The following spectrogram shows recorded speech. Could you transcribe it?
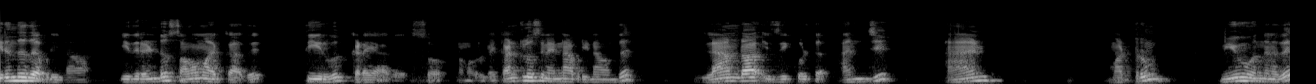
இருந்தது அப்படின்னா இது ரெண்டும் சமமா இருக்காது. தீர்வு கிடையாது. ஸோ நம்மளுடைய கன்க்ளூஷன் என்ன அப்படின்னா வந்து லேம்டா இஸ் ஈக்குவல் டு அஞ்சு அண்ட் மற்றும் மியூ வந்து என்னது?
